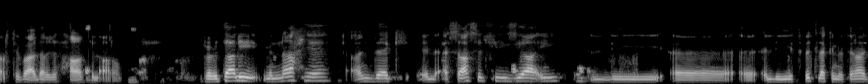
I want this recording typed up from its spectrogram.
ارتفاع درجة حرارة الأرض. فبالتالي من ناحية عندك الأساس الفيزيائي اللي آه، اللي يثبت لك إنه ثاني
